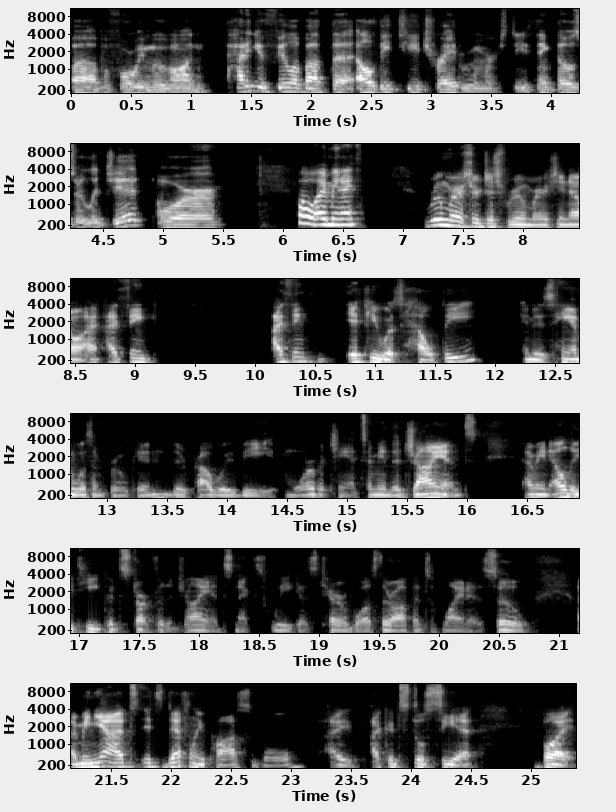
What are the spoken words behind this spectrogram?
uh, before we move on? How do you feel about the LDT trade rumors? Do you think those are legit or? Oh, I mean, I th- rumors are just rumors. You know, I, I think, I think if he was healthy and his hand wasn't broken, there'd probably be more of a chance. I mean, the Giants I mean, LDT could start for the Giants next week, as terrible as their offensive line is. So, I mean, yeah, it's it's definitely possible. I I could still see it, but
